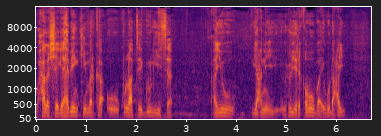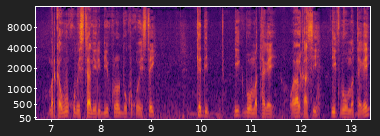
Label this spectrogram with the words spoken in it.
waxaa la sheegay habeenkii marka uu ku laabtay gurigiisa ayuu yacni wuxuu yidhi qabow baa igu dhacay. Marka wuu qubaystaa layidhi biyo kulool buu ku qubaystay. Kadib dhiig buu ma tagay. Walaalkaasi dhiig buu ma tagay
